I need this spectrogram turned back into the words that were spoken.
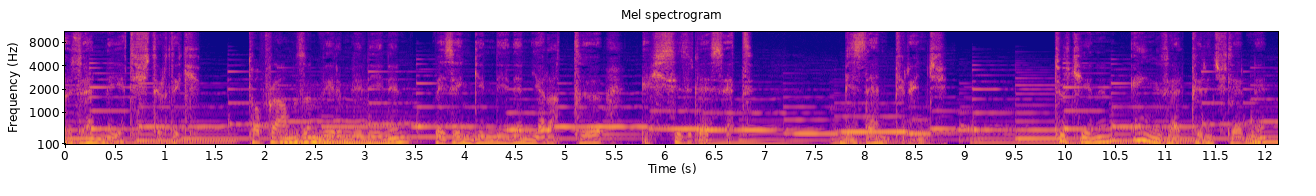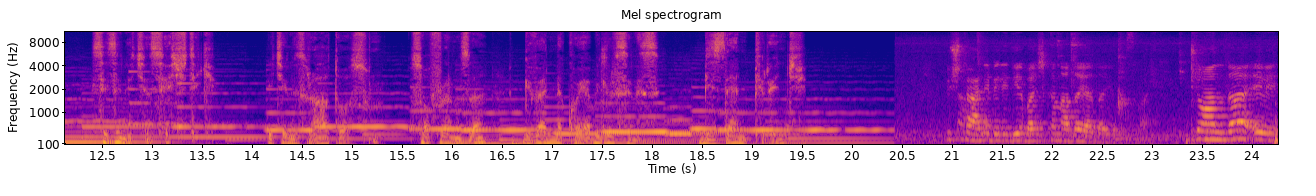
özenle yetiştirdik. Toprağımızın verimliliğinin ve zenginliğinin yarattığı eşsiz lezzet. Bizden pirinç. Türkiye'nin en güzel pirinçlerini sizin için seçtik. İçiniz rahat olsun. Sofranıza güvenle koyabilirsiniz. Bizden pirinç. Üç tane belediye başkan aday adayımız var. Şu anda evet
